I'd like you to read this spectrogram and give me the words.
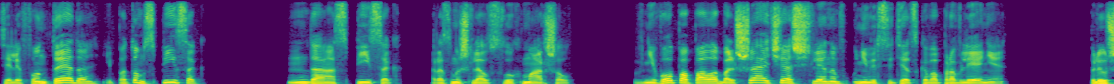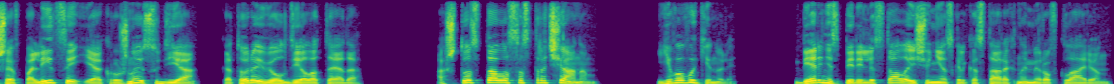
телефон Теда и потом список. Да, список, размышлял вслух маршал. В него попала большая часть членов университетского правления. Плюс шеф полиции и окружной судья, который вел дело Теда. А что стало со Страчаном? Его выкинули. Бернис перелистала еще несколько старых номеров Кларион.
